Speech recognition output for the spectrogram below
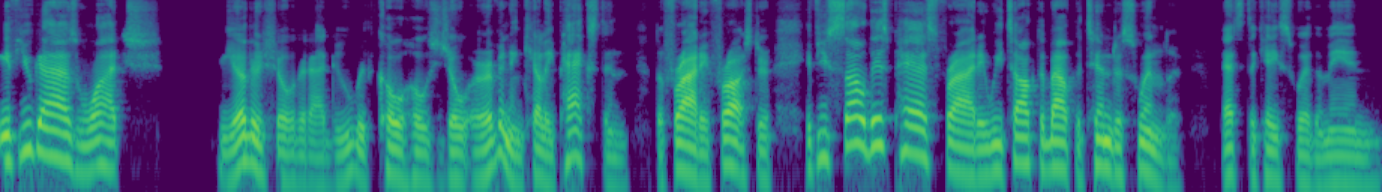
If you guys watch the other show that I do with co host Joe Irvin and Kelly Paxton, the Friday Fraudster, if you saw this past Friday, we talked about the Tinder Swindler. That's the case where the man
